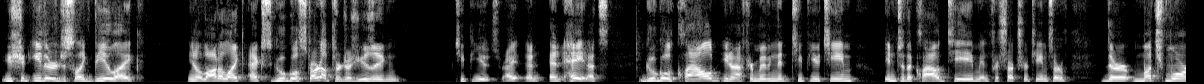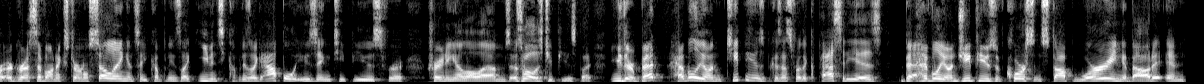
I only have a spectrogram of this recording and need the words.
you should either just like be like you know, a lot of like ex Google startups are just using TPUs, right? And and hey, that's Google Cloud. You know, after moving the TPU team into the cloud team, infrastructure team, sort of they're much more aggressive on external selling. And so companies like even see companies like Apple using TPUs for training LLMs as well as GPUs, but either bet heavily on TPUs because that's where the capacity is, bet heavily on GPUs, of course, and stop worrying about it and,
